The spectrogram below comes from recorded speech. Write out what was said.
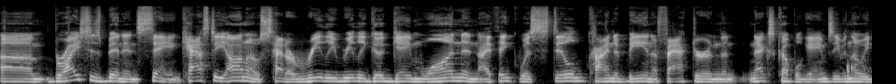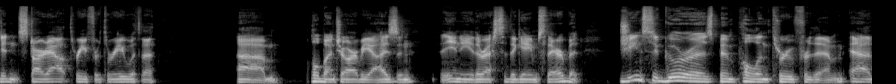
Um, Bryce has been insane. Castellanos had a really, really good game one, and I think was still kind of being a factor in the next couple games, even though he didn't start out three for three with a um, whole bunch of RBIs and any of the rest of the games there. But Jean Segura has been pulling through for them. Uh,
